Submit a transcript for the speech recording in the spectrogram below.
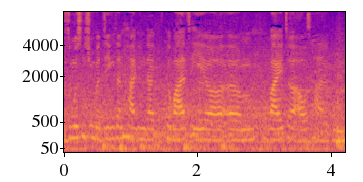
sie müssen nicht unbedingt dann halt in der Gewaltehe ähm, weiter aushalten.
